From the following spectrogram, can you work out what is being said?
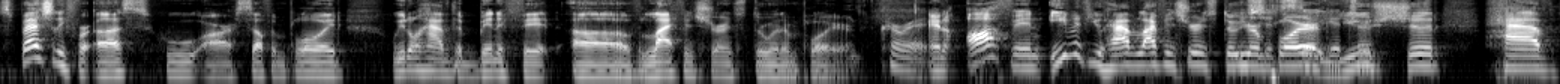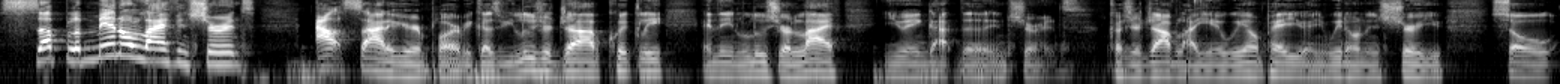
especially for us who are self employed. We don't have the benefit of life insurance through an employer. Correct. And often, even if you have life insurance through You your employer, you your- should have supplemental life insurance outside of your employer because if you lose your job quickly and then you lose your life, you ain't got the insurance because your job like yeah, we don't pay you and we don't insure you. So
